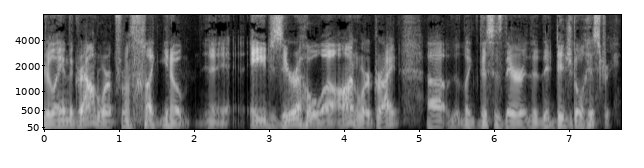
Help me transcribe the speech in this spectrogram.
you're laying the groundwork from like you know age zero uh, onward, right? Uh, like this is their their digital history.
